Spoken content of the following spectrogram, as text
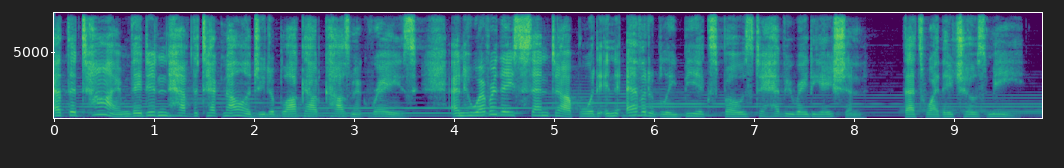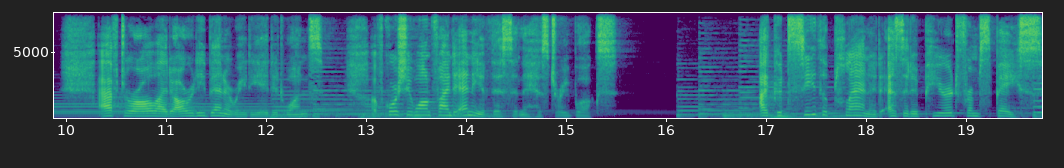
At the time, they didn't have the technology to block out cosmic rays, and whoever they sent up would inevitably be exposed to heavy radiation. That's why they chose me. After all, I'd already been irradiated once. Of course, you won't find any of this in the history books. I could see the planet as it appeared from space.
